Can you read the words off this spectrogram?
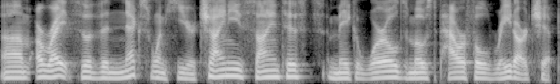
Um, all right, so the next one here Chinese scientists make world's most powerful radar chip.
